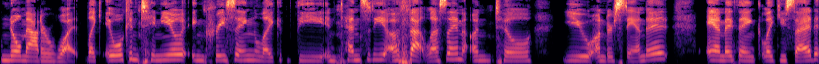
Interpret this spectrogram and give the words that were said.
no matter what. Like it will continue increasing like the intensity of that lesson until you understand it. And I think, like you said,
